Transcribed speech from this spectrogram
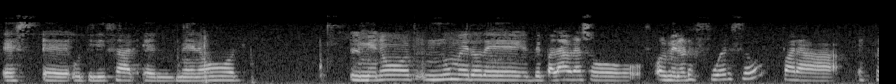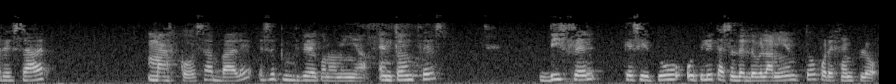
es eh, utilizar el menor el menor número de, de palabras o, o el menor esfuerzo para expresar más cosas, ¿vale? Es el principio de economía. Entonces, dicen que si tú utilizas el desdoblamiento, por ejemplo,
